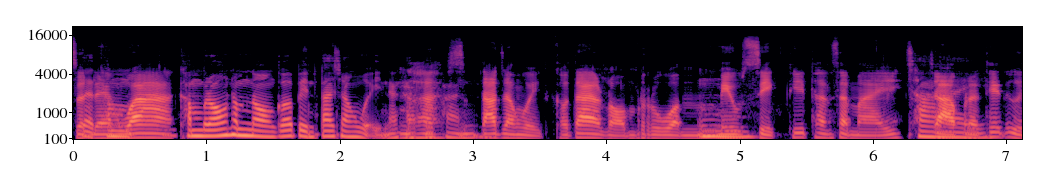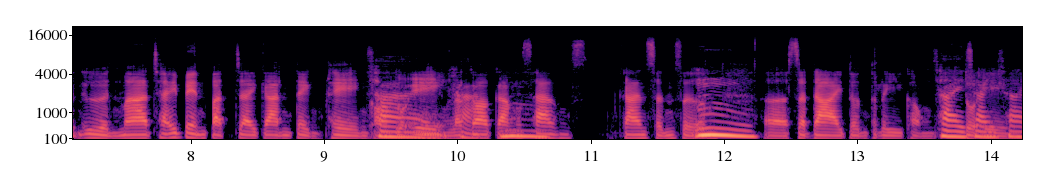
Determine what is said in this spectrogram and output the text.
แสดงว่าคำร้องทำนองก็เป็นต้าจังเหวยนะคะนะปฮะระพันธ์ตาจังเวยเขาได้หลอมรวมอืม music ที่ทันสมัยใช่จากประเทศอื่น ๆ มาใช้เป็นปัจจัยการแต่งเพลงของใช่ตัวเอง แล้วก็ค่ะการอืมสร้างการสรรเสริญอืมเอ่อสไตล์ดนตรีของใช่ตัวใช่เองใช่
